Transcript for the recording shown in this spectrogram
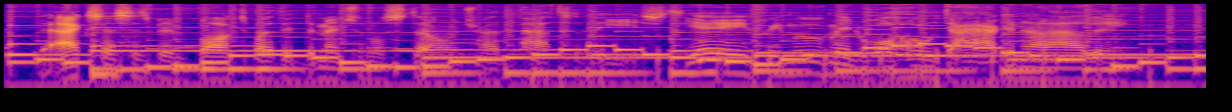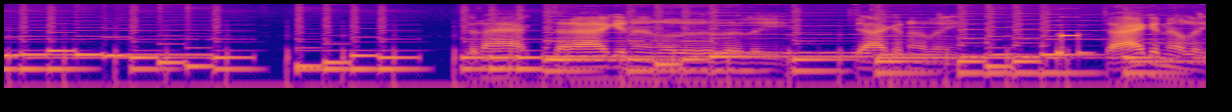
The access has been blocked by the dimensional stone. Try the path to the east. Yay, free movement. Whoa, diagonal alley. Diag diagonally. Diagonally. Diagonally.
